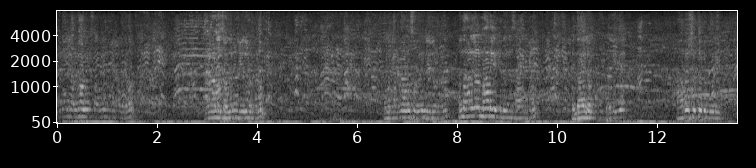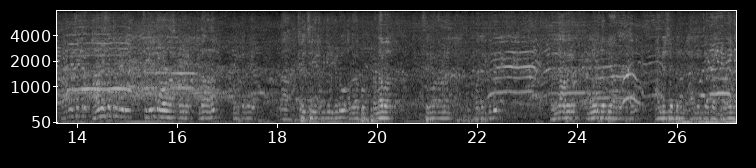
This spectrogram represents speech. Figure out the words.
എന്തായാലും ഇറങ്ങാനുള്ള സൗകര്യം ചെയ്തു കൊടുക്കണം. ഇറങ്ങാനുള്ള സൗകര്യം ചെയ്തു കൊടുക്കണം. നമുക്ക് ഇറങ്ങാനുള്ള സൗകര്യം ചെയ്തു കൊടുക്കണം. ഒന്ന് ആളുകൾ മാറി ഇതിന് സഹായിക്കണം. എന്തായാലും വലിയ ആവേശത്തോടു കൂടി ആവേശത്തിൽ കൂടി സ്വീകരിക്കാനുള്ള ഒരു ഇതാണ്. നമുക്കത് ചേച്ചി അംഗീകരിക്കുന്നു. അതോടൊപ്പം പ്രണവ് സിനിമ കാണാൻ വന്നിരിക്കുന്നു. എല്ലാവരും ഇങ്ങോട്ട് തന്നെയാണ് ആൻഡി ചേട്ടൻ പ്രണവ്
